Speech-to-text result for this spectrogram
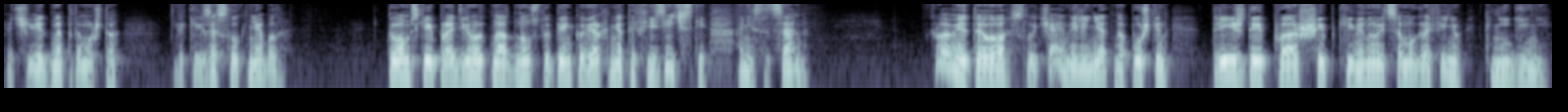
Очевидно, потому что никаких заслуг не было. Томский продвинут на одну ступеньку вверх метафизически, а не социально. Кроме того, случайно или нет, но Пушкин трижды по ошибке именует саму графиню княгиней.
